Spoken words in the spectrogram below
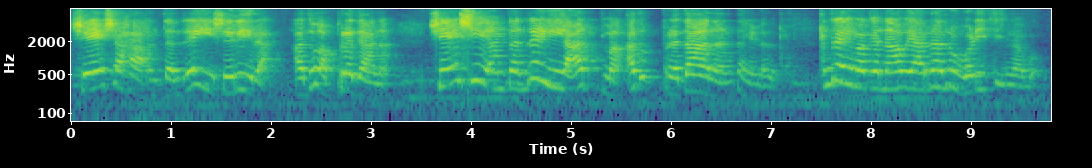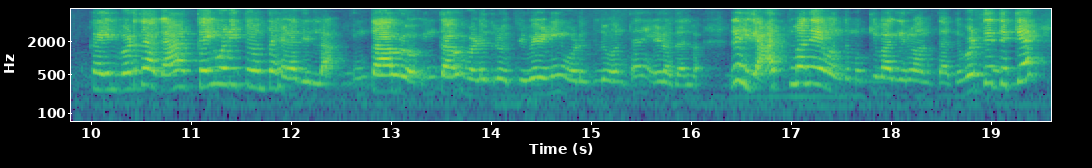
ಶೇಷ ಅಂತಂದ್ರೆ ಈ ಶರೀರ. ಅದು ಅಪ್ರಧಾನ. ಶೇಷಿ ಅಂತಂದ್ರೆ ಈ ಆತ್ಮ, ಅದು ಪ್ರಧಾನ ಅಂತ ಹೇಳೋದು. ಅಂದ್ರೆ ಇವಾಗ ನಾವು ಯಾರಾದ್ರೂ ಹೊಡಿತೀವಿ ನಾವು. ಕೈಲಿ ಹೊಡೆದಾಗ ಕೈ ಹೊಡಿತು ಅಂತ ಹೇಳೋದಿಲ್ಲ. ಇಂಥವ್ರು ಇಂಥವ್ರು ಹೊಡೆದ್ರು, ತ್ರಿವೇಣಿ ಹೊಡೆದ್ಲು ಅಂತ ಹೇಳೋದಲ್ವ. ಅಂದ್ರೆ ಹೀಗೆ ಆತ್ಮನೇ ಒಂದು ಮುಖ್ಯವಾಗಿರುವಂತದ್ದು ಹೊಡೆದಿದ್ದಕ್ಕೆ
